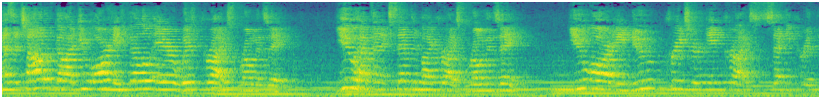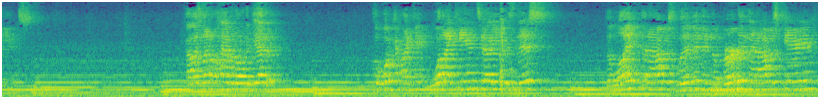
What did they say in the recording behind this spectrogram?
As a child of God, you are a fellow heir with Christ. Romans 8. You have been accepted by Christ. Romans 8. You are a new creature in Christ. 2 Corinthians. Guys, I don't have it all together. But what, I can, what I can tell you is this the life that I was living and the burden that I was carrying,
